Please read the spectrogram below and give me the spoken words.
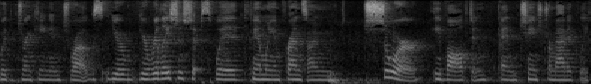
with drinking and drugs? Your your relationships with family and friends, I'm sure, evolved and, and changed dramatically.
